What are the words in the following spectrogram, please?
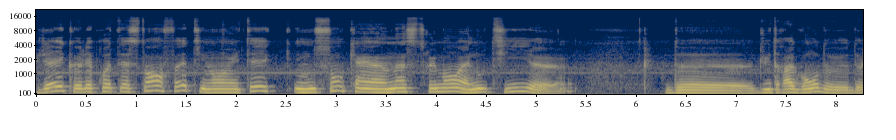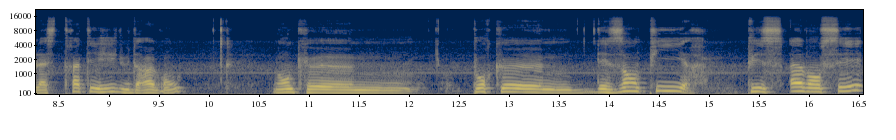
je dirais que les protestants, en fait, ils, ont été, ils ne sont qu'un instrument, un outil euh, de, du dragon, de, de, la stratégie du dragon. Donc, euh, pour que des empires puissent avancer,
